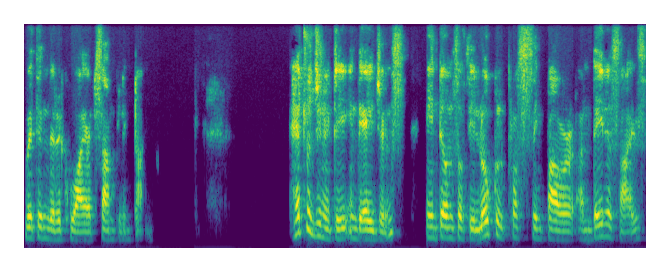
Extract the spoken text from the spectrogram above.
within the required sampling time. Heterogeneity in the agents in terms of the local processing power and data size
